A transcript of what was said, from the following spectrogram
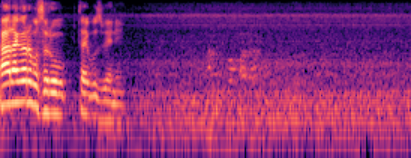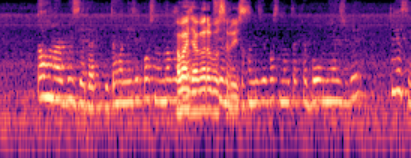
আর এগারো বছর হোক তাই বুঝবে নি? তখন আর বুঝতে পারবি। তখন নিজের পছন্দ মতো- সবাই এগারো বছর তখন নিজের পছন্দ মতো একটা বউ নিয়ে আসবে ঠিক আছে?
